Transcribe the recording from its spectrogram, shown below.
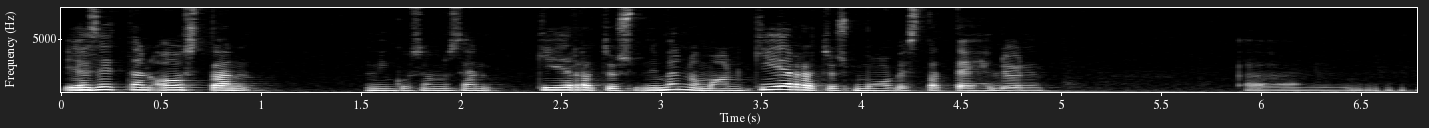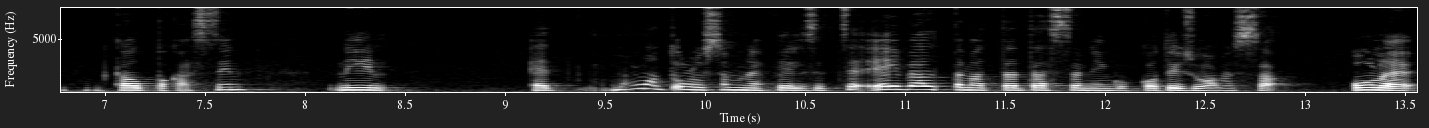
ja sitten ostan niin semmoisen kierrätys, nimenomaan kierrätysmuovista tehdyn ö, kauppakassin, niin et mulla on tullut semmoinen fiilis, että se ei välttämättä tässä niin kotisuomessa ole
